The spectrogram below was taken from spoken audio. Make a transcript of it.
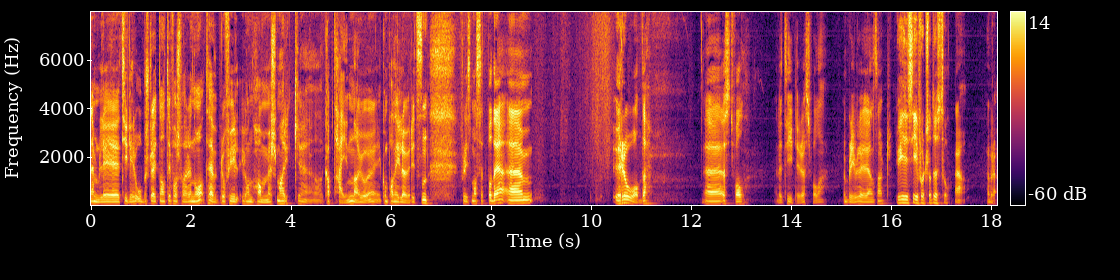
nemlig tidligere oberstløytnant i Forsvaret, nå TV-profil John Hammersmark. Uh, Kapteinen av jo, i Kompani Lauritzen, for de som har sett på det. Um, Råde. eh, Østfold. Eller tidligere Østfold, da. Det blir vel igjen snart? Vi sier fortsatt Østfold. Ja, det er bra.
